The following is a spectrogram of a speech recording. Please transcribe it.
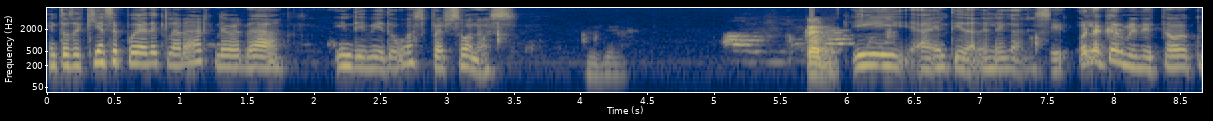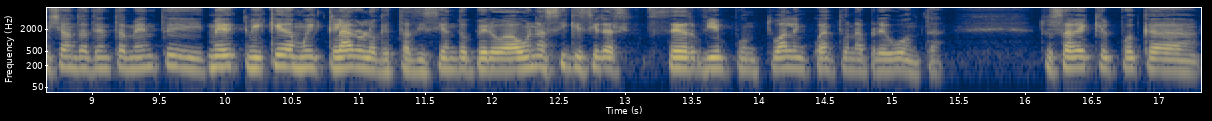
entonces, ¿quién se puede declarar? De verdad, individuos, personas y a entidades legales. Hola Carmen, he estado escuchando atentamente y me, me, queda muy claro lo que estás diciendo, pero aún así quisiera ser bien puntual en cuanto a una pregunta. Tú sabes que el podcast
